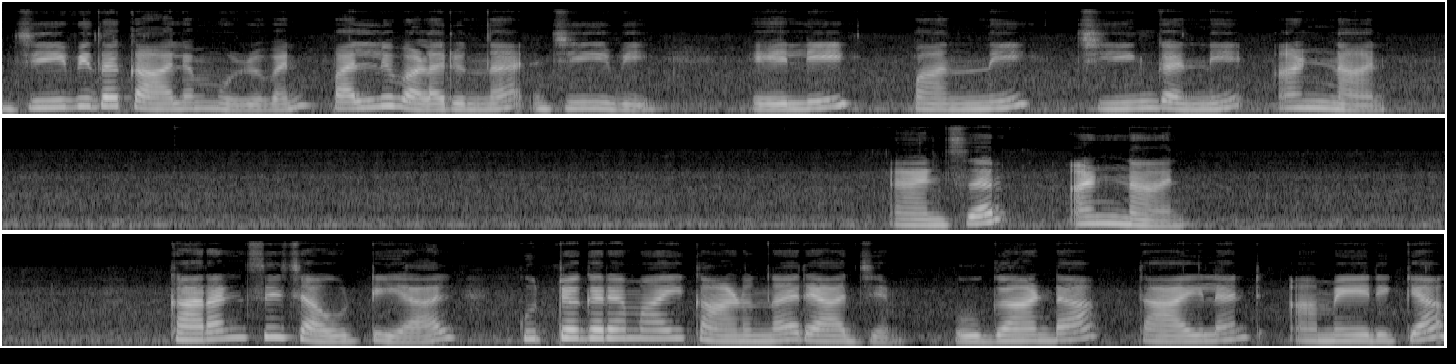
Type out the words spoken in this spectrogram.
ജീവിതകാലം മുഴുവൻ പല്ല് വളരുന്ന ജീവി എലി പന്നി ചീങ്കണ്ണി അണ്ണാൻ. ആൻസർ അണ്ണാൻ. കറൻസി ചവിട്ടിയാൽ കുറ്റകരമായി കാണുന്ന രാജ്യം Uganda Thailand America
